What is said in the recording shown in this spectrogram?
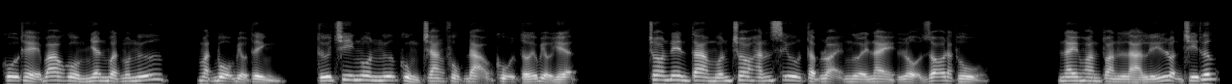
Cụ thể bao gồm nhân vật ngôn ngữ, mặt bộ biểu tình, tứ chi ngôn ngữ cùng trang phục đạo cụ tới biểu hiện. Cho nên ta muốn cho hắn siêu tập loại người này lộ rõ đặc thù. Nay hoàn toàn là lý luận tri thức,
